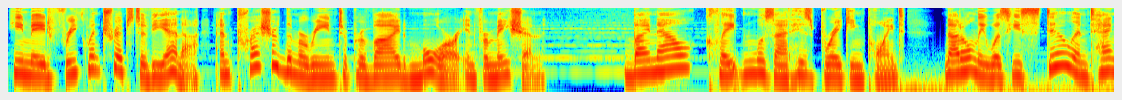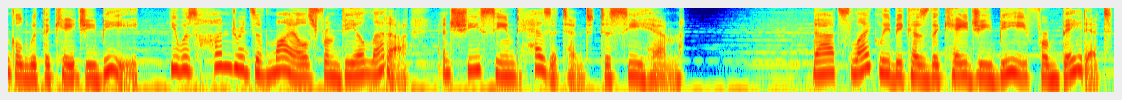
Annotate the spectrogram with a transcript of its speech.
He made frequent trips to Vienna and pressured the Marine to provide more information. By now, Clayton was at his breaking point. Not only was he still entangled with the KGB, he was hundreds of miles from Violetta, and she seemed hesitant to see him. That's likely because the KGB forbade it.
